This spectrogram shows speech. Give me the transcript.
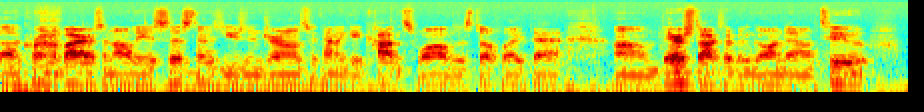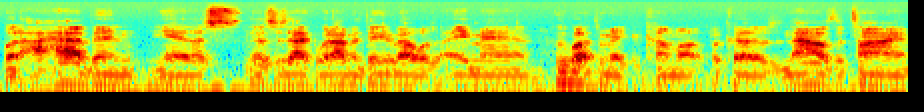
uh, coronavirus and all the assistance using drones to kind of get cotton swabs and stuff like that. Um, their stocks have been going down too. But I have been, yeah, that's that's exactly what I've been thinking about. Was, hey man, who about to make it come up? Because now's the time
